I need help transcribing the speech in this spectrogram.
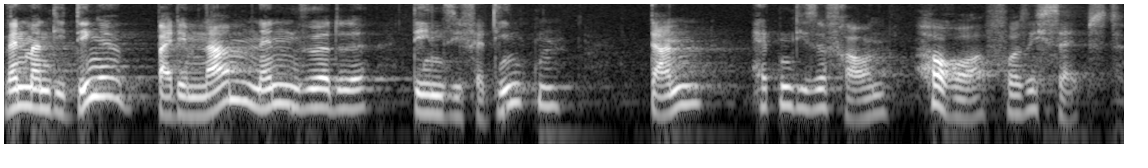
Wenn man die Dinge bei dem Namen nennen würde, den sie verdienten, dann hätten diese Frauen Horror vor sich selbst.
